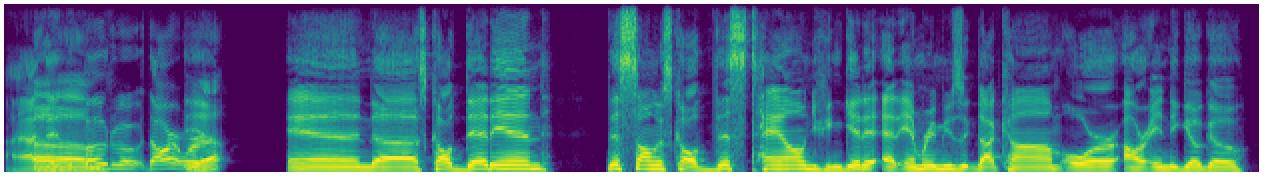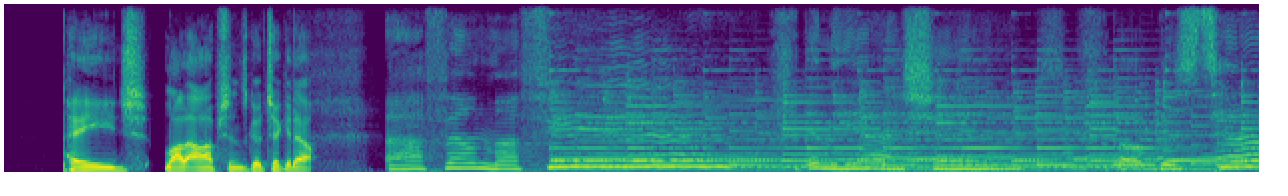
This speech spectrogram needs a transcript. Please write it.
I did um, the photo, the artwork. Yeah. and uh, it's called Dead End. This song is called This Town. You can get it at emerymusic.com or our Indiegogo page. A lot of options. Go check it out. I found my fear in the ashes of this town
